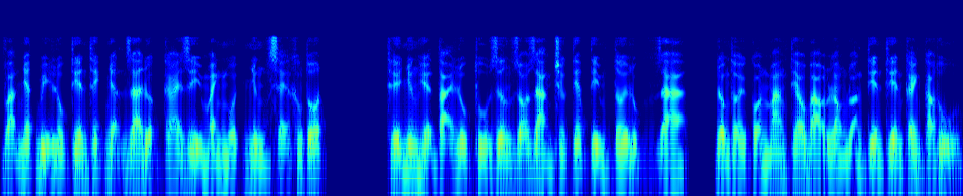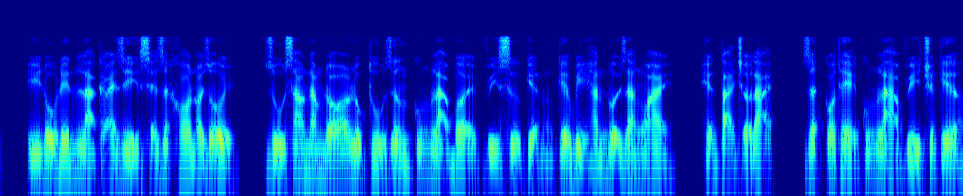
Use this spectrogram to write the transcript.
vạn nhất bị lục thiên thích nhận ra được cái gì manh mối nhưng sẽ không tốt. Thế nhưng hiện tại lục thủ dương rõ ràng trực tiếp tìm tới lục gia, đồng thời còn mang theo bảo long đoàn tiên thiên cảnh cao thủ, ý đồ đến là cái gì sẽ rất khó nói rồi, dù sao năm đó lục thủ dương cũng là bởi vì sự kiện kia bị hắn đuổi ra ngoài, hiện tại trở lại, rất có thể cũng là vì chuyện kia.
